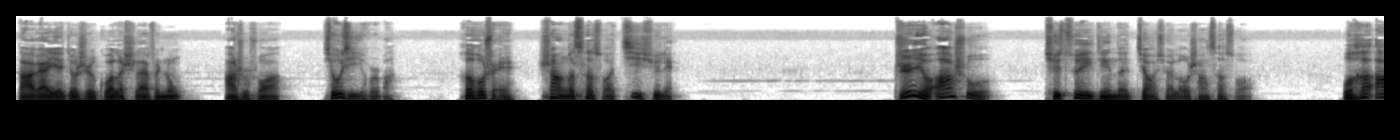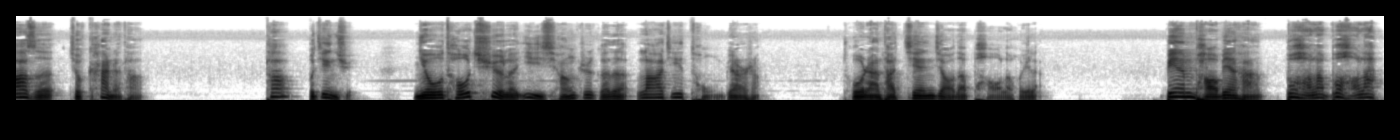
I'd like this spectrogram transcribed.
大概也就是过了十来分钟。阿树说：“休息一会儿吧，喝口水，上个厕所，继续练。”只有阿树去最近的教学楼上厕所，我和阿紫就看着他，他不进去。扭头去了一墙之隔的垃圾桶边上，突然他尖叫的跑了回来，边跑边喊：“不好了，不好了，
